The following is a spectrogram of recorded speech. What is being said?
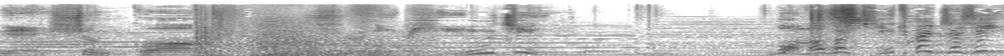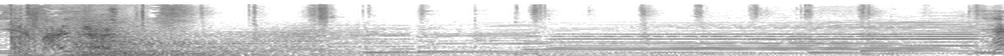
愿圣光使你平静。我们会击退这些野蛮人。嘿，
